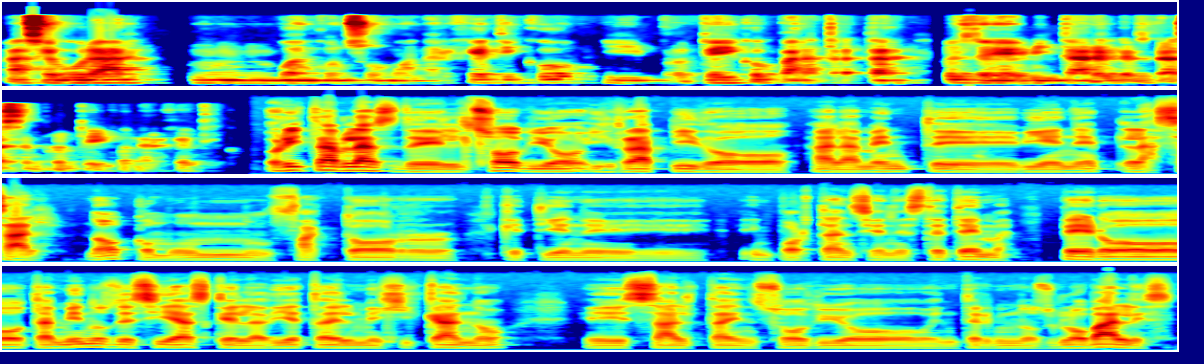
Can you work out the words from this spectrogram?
asegurar un buen consumo energético y proteico para tratar pues de evitar el desgaste proteico energético. Ahorita hablas del sodio y rápido a la mente viene la sal, ¿no? Como un factor que tiene importancia en este tema. Pero también nos decías que la dieta del mexicano es alta en sodio en términos globales.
